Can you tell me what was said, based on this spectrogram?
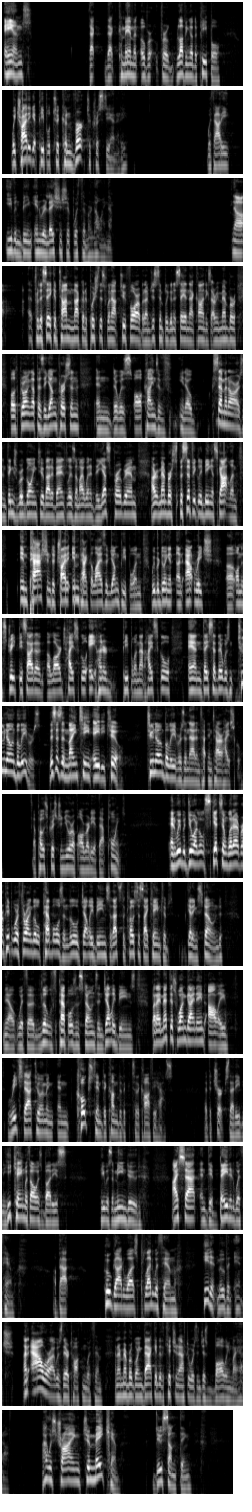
and that, that commandment over, for loving other people, we try to get people to convert to Christianity without e- even being in relationship with them or knowing them. Now, uh, for the sake of time, I'm not going to push this one out too far, but I'm just simply going to say in that context, I remember both growing up as a young person, and there was all kinds of, you know, seminars and things we were going to about evangelism. I went into the Yes program. I remember specifically being in Scotland. Impassioned to try to impact the lives of young people. And we were doing an, an outreach uh, on the street beside a, a, large high school, 800 people in that high school, and they said there was two known believers. This is in 1982. Two known believers in that enti- entire high school. A post-Christian Europe already at that point. And we would do our little skits and whatever, and people were throwing little pebbles and little jelly beans, so that's the closest I came to getting stoned, you know, with uh, little pebbles and stones and jelly beans. But I met this one guy named Ollie reached out to him and, and coaxed him to come to the, to the coffee house at the church that evening. He came with all his buddies. He was a mean dude. I sat and debated with him about who God was, pled with him. He didn't move an inch. An hour I was there talking with him. And I remember going back into the kitchen afterwards and just bawling my head off. I was trying to make him do something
